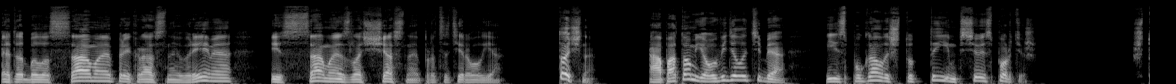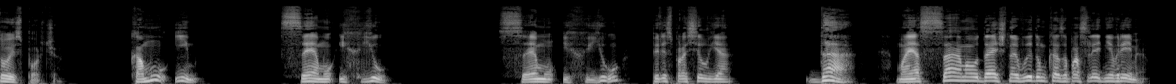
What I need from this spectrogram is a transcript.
Это было самое прекрасное время и самое злосчастное, процитировал я. Точно. А потом я увидела тебя и испугалась, что ты им все испортишь. Что испорчу? Кому им? Сэму и Хью. Сэму и Хью? Переспросил я. Да, моя самая удачная выдумка за последнее время.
